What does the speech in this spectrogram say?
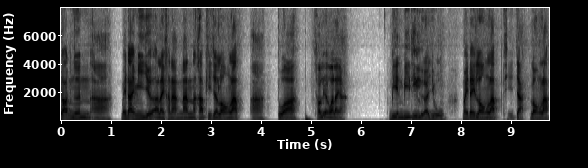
ยอดเงินอ่าไม่ได้มีเยอะอะไรขนาดนั้นนะครับ ที่จะรองรับอ่าตัวเขาเรียกว่าอะไรอะ BNB ที่เหลืออยู่ ไม่ได้รองรับที่จะรองรับ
